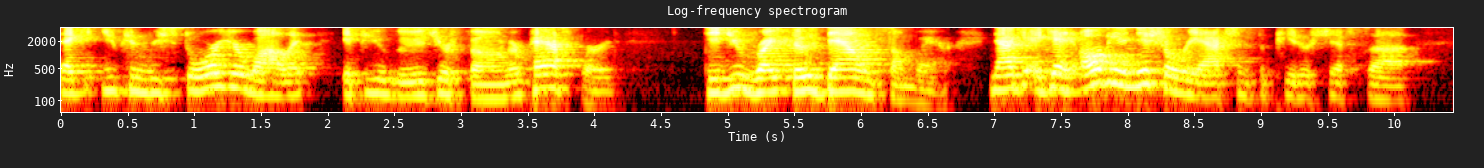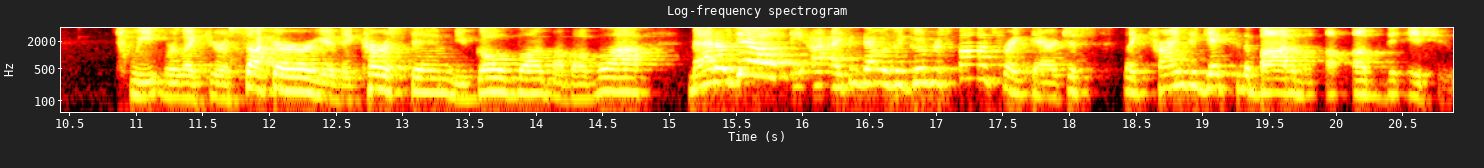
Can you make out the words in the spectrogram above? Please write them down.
that you can restore your wallet if you lose your phone or password? Did you write those down somewhere? Now, again, all the initial reactions to Peter Schiff's uh, tweet were like, You're a sucker, you they cursed him, you gold bug, blah, blah, blah. Matt Odell, I think that was a good response right there. Just like trying to get to the bottom of the issue.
